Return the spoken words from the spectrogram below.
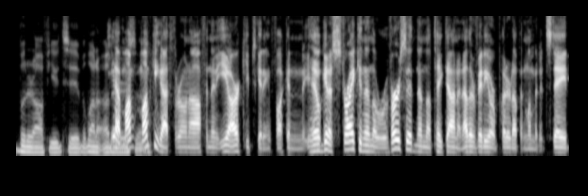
booted off YouTube. A lot of others. Yeah, Mum- uh, Mumkey got thrown off, and then ER keeps getting fucking. He'll get a strike, and then they'll reverse it, and then they'll take down another video or put it up in limited state.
